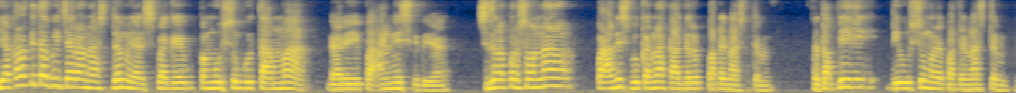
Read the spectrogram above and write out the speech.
Ya kalau kita bicara Nasdem ya sebagai pengusung utama dari Pak Anies gitu ya. Secara personal Pak Anies bukanlah kader Partai Nasdem, tetapi diusung oleh Partai Nasdem.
